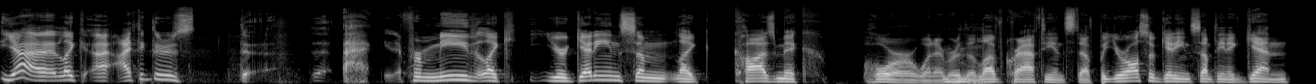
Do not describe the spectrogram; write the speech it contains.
Yeah, like I, I think there's for me like you're getting some like cosmic horror or whatever, the mm-hmm. Lovecraftian stuff, but you're also getting something again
